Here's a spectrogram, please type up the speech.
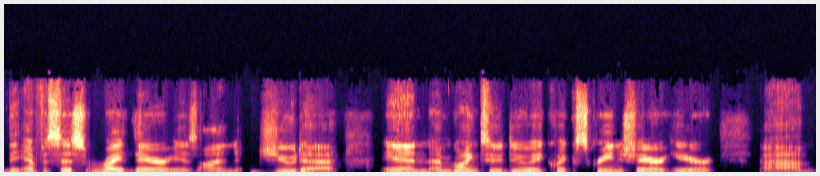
the emphasis right there is on Judah, and I'm going to do a quick screen share here. Um,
